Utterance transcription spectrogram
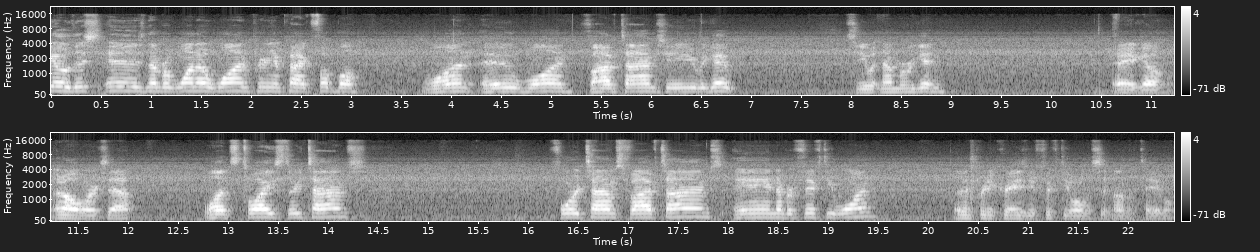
go. This is number 101 Premium Pack Football. 101. Five times. Here we go. See what number we're getting. There you go. It all works out. Once, twice, three times. Four times, five times. And number 51. That would have been pretty crazy if 51 was sitting on the table.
